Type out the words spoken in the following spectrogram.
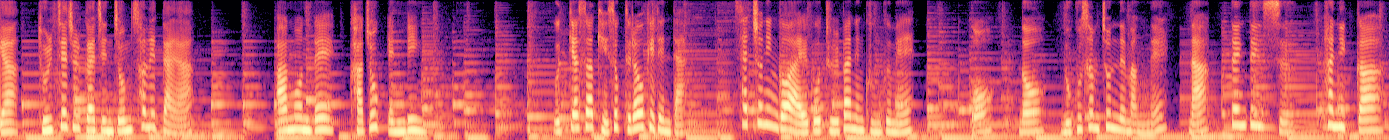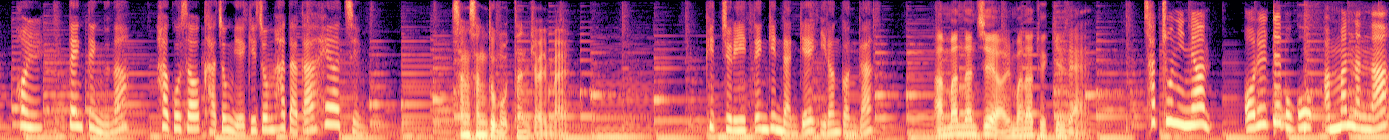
야, 둘째 줄까진 좀 설렜다야. 앙원데 가족 엔딩. 웃겨서 계속 들어오게 된다 사촌인 거 알고 둘반은 궁금해 어, 너 누구 삼촌 내 막내? 나 땡땡스 하니까 헐 땡땡 누나 하고서 가족 얘기 좀 하다가 헤어짐. 상상도 못한 결말. 핏줄이 땡긴단 게 이런 건가? 안 만난 지 얼마나 됐길래 사촌이면 어릴 때 보고 안 만났나?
